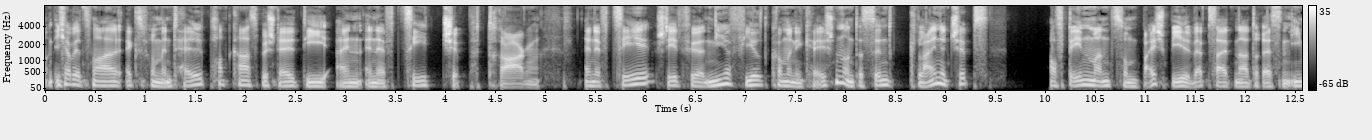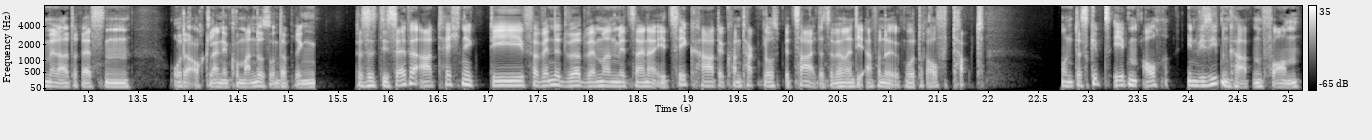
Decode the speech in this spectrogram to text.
Und ich habe jetzt mal experimentell Podcasts bestellt, die einen NFC-Chip tragen. NFC steht für Near Field Communication und das sind kleine Chips, auf denen man zum Beispiel Webseitenadressen, E-Mail-Adressen oder auch kleine Kommandos unterbringen. Das ist dieselbe Art Technik, die verwendet wird, wenn man mit seiner EC-Karte kontaktlos bezahlt. Also wenn man die einfach nur irgendwo drauf tappt. Und das gibt's eben auch in Visitenkartenform.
